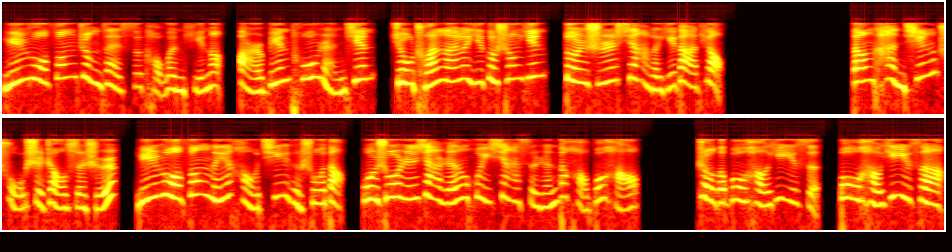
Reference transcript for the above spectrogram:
林若风正在思考问题呢，耳边突然间就传来了一个声音，顿时吓了一大跳。当看清楚是赵四时，林若风没好气的说道：“我说人吓人会吓死人的好不好？”这个不好意思，不好意思啊！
